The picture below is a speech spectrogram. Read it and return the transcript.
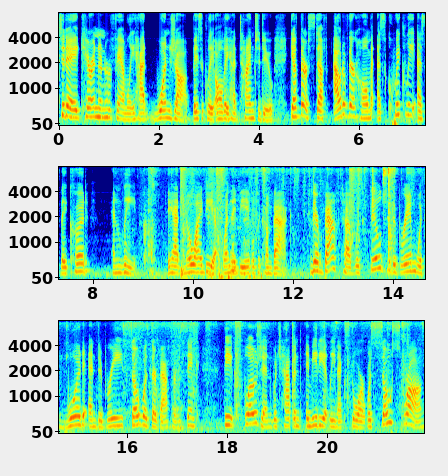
Today, Karen and her family had one job, basically all they had time to do get their stuff out of their home as quickly as they could and leave. They had no idea when they'd be able to come back. Their bathtub was filled to the brim with wood and debris, so was their bathroom sink. The explosion, which happened immediately next door, was so strong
